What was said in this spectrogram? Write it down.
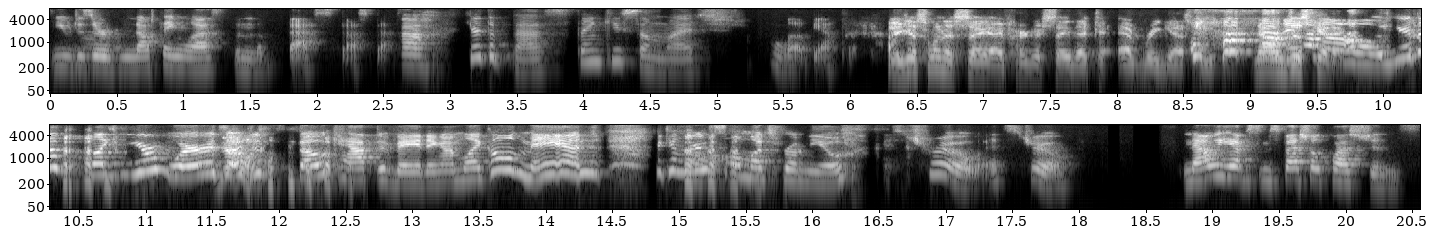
you deserve nothing less than the best best best i Ah, you're the best. Thank you so much. I love you I just want to say I've heard her say that to every guest. we've had. No, I'm just kidding. Oh, you're the like your words No. are just so captivating. I'm like, oh man, I can learn so much from you. it's true it's true now we have some special questions as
